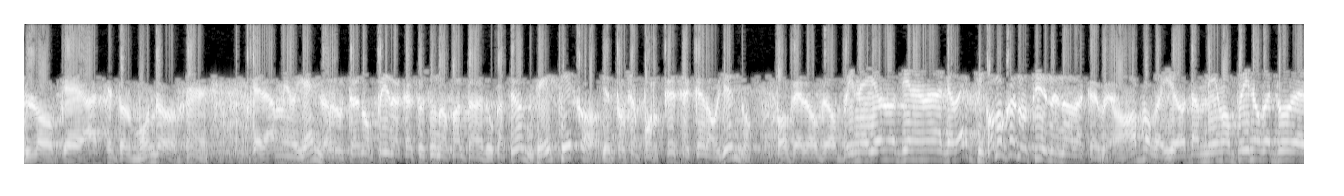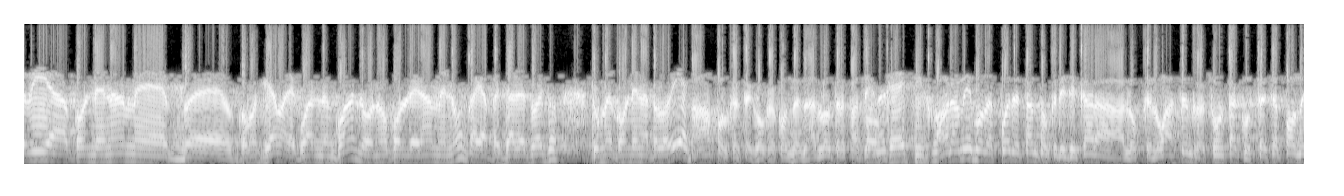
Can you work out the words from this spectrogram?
lo que hace todo el mundo, quedarme oyendo. Pero usted no opina que eso es una falta de educación. Sí, chico. ¿Y entonces por qué se queda oyendo? Porque lo que opine yo no tiene nada que ver, chico. ¿Cómo que no tiene nada que ver? No, porque yo también opino que tú debías condenarme, eh, ¿cómo se llama? De cuando en cuando, o no condenarme nunca, y a pesar de todo eso, tú me condenas todos los días. chico. Ah, porque tengo que condenarlo, Tres Patines. ¿Por qué, chico? Ahora mismo, después de tanto criticar a los que lo hacen, resulta que usted se pone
